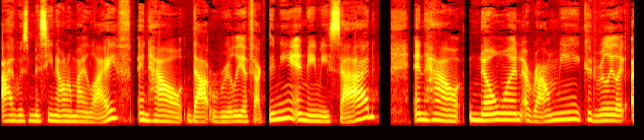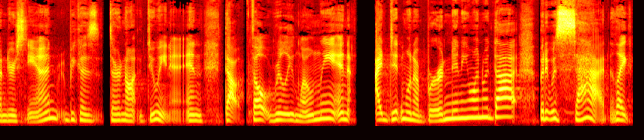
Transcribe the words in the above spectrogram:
I was missing out on my life and how that really affected me and made me sad and how no one around me could really like understand because they're not doing it. And that felt really lonely. And I didn't want to burden anyone with that, but it was sad. Like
